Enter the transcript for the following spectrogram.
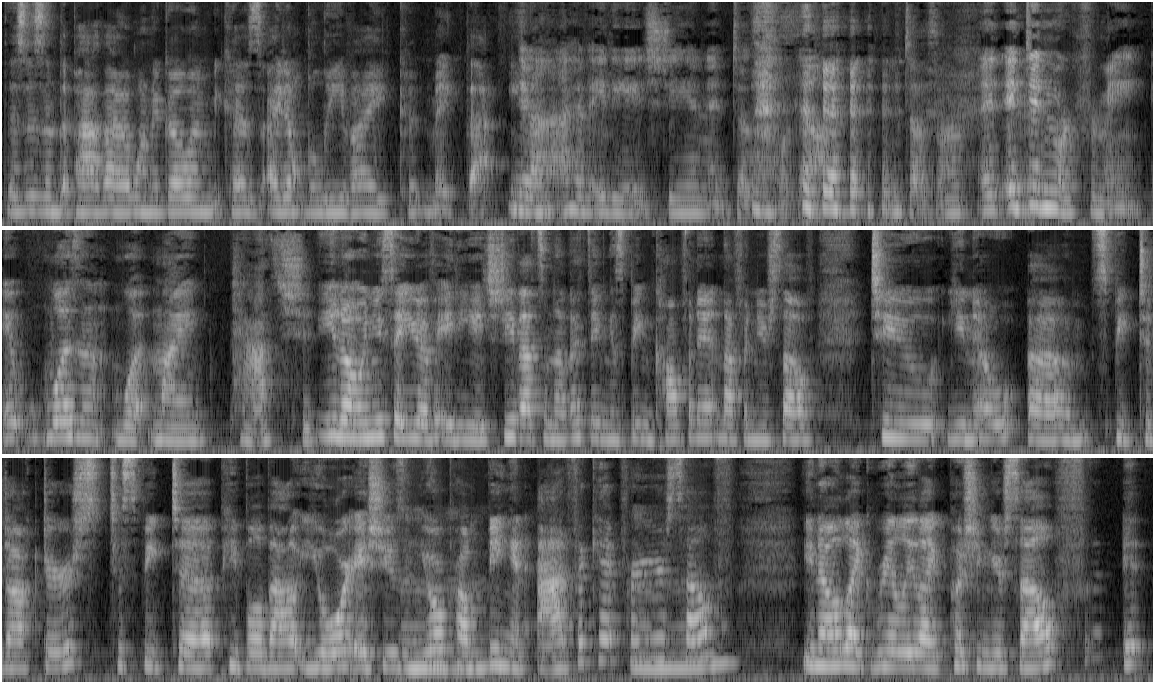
this isn't the path I want to go in because I don't believe I could make that. yeah, know? I have ADHD and it doesn't work out. it doesn't. It, it didn't work for me. It wasn't what my path should be. You know, when you say you have ADHD, that's another thing is being confident enough in yourself to, you know, um, speak to doctors, to speak to people about your issues and mm-hmm. your problem, being an advocate for mm-hmm. yourself. You know, like really like pushing yourself. It.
